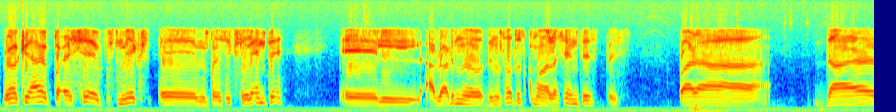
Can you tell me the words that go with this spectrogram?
Bueno, que me parece, pues, muy ex- eh, me parece excelente el hablar de nosotros como adolescentes, pues para dar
